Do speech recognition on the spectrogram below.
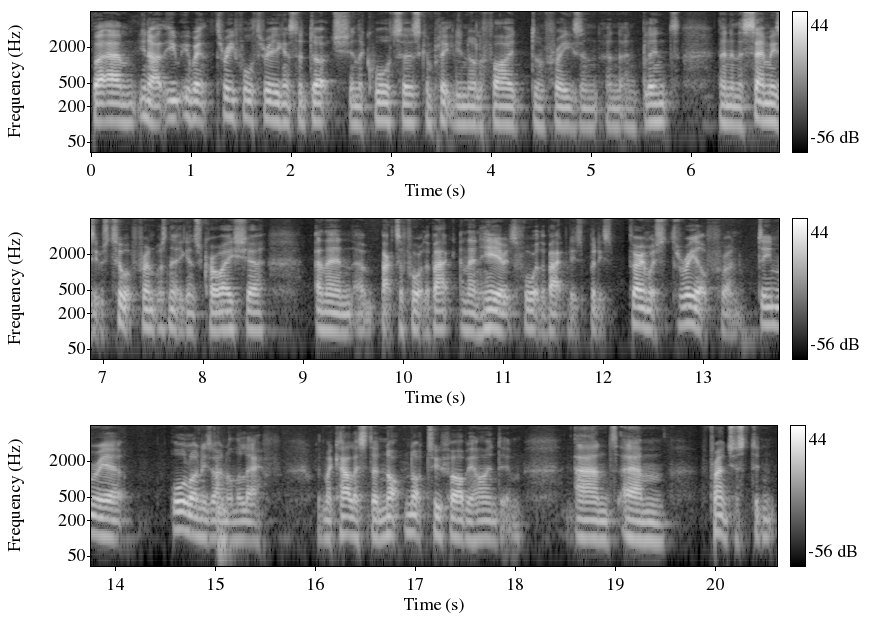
But um, you know, he, he went three four three against the Dutch in the quarters, completely nullified Dumfries and, and, and Blind. Then in the semis, it was two up front, wasn't it, against Croatia, and then uh, back to four at the back. And then here it's four at the back, but it's but it's very much three up front. Di Maria all on his own on the left, with McAllister not not too far behind him, and um, France just didn't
